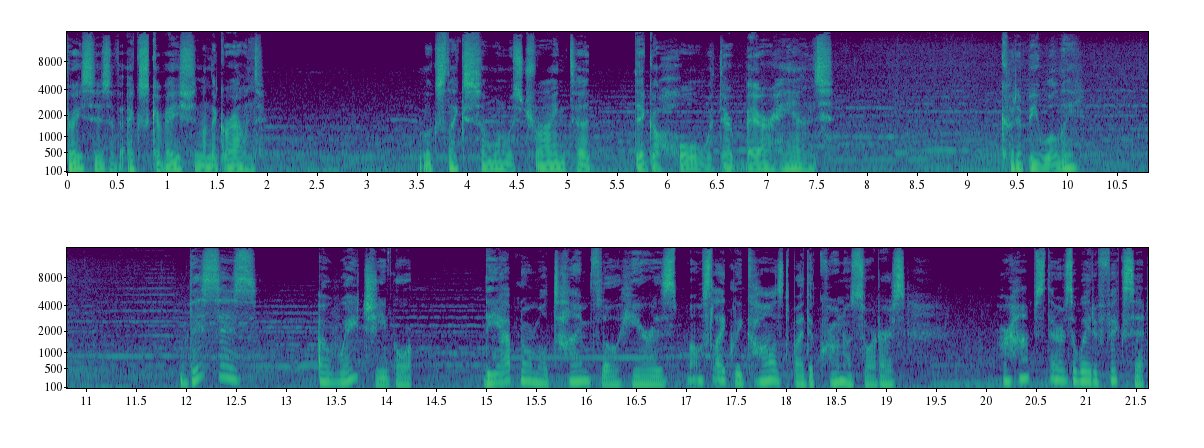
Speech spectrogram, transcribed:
Traces of excavation on the ground. Looks like someone was trying to dig a hole with their bare hands. Could it be Wooly? This is a Weiqi board. The abnormal time flow here is most likely caused by the chronosorters. Perhaps there's a way to fix it.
